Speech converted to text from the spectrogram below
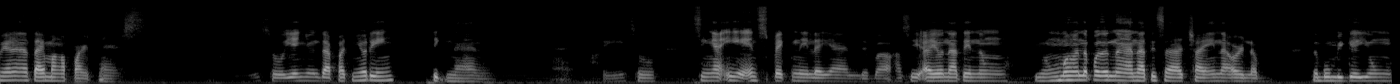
meron na tayong mga partners. Okay. So yan yung dapat nyo ring tignan. Okay. So kasi nga i-inspect nila yan, 'di ba? Kasi ayaw natin nung yung mga napanood na nga natin sa China or na, na bumigay yung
